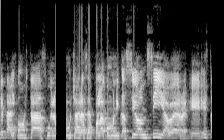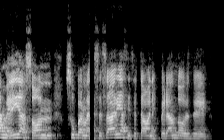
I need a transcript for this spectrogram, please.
¿Qué tal? ¿Cómo estás? Bueno, muchas gracias por la comunicación. Sí, a ver, eh, estas medidas son súper necesarias y se estaban esperando desde,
